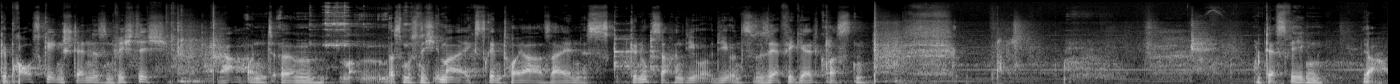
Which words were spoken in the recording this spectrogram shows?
Gebrauchsgegenstände sind wichtig. Ja, und ähm, muss nicht immer extrem teuer sein. Es gibt genug Sachen, die, die uns sehr viel Geld kosten. Und deswegen, ja,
